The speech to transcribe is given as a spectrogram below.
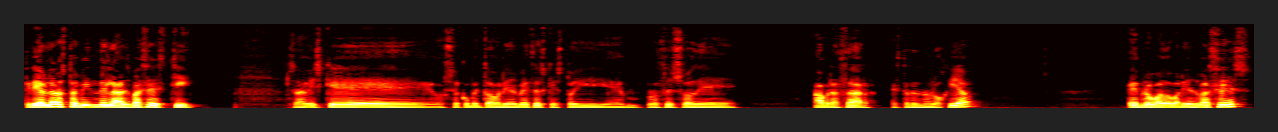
Quería hablaros también de las bases Qi. Sabéis que os he comentado varias veces que estoy en proceso de abrazar esta tecnología. He probado varias bases,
